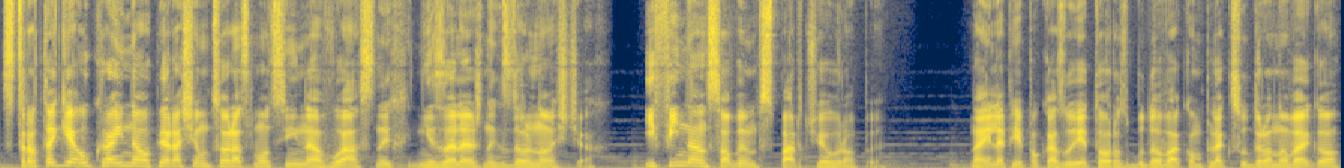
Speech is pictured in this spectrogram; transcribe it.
Strategia Ukraina opiera się coraz mocniej na własnych, niezależnych zdolnościach i finansowym wsparciu Europy. Najlepiej pokazuje to rozbudowa kompleksu dronowego,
